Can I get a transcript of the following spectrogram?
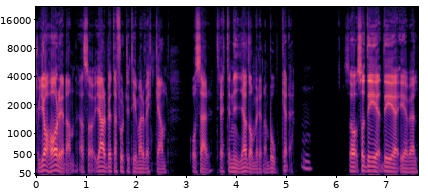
Och jag har redan, alltså jag arbetar 40 timmar i veckan och så här, 39 av dem är redan bokade. Mm. Så, så det, det är väl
